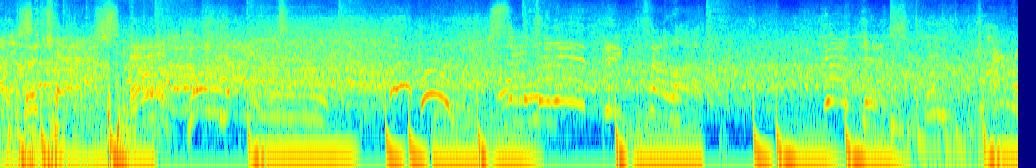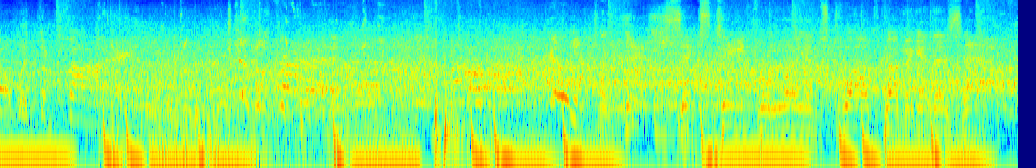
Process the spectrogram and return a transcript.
Nice catch. Fella. Goodness. Carroll with the five. Beautiful dish. 16 for Williams, 12 coming in this half.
